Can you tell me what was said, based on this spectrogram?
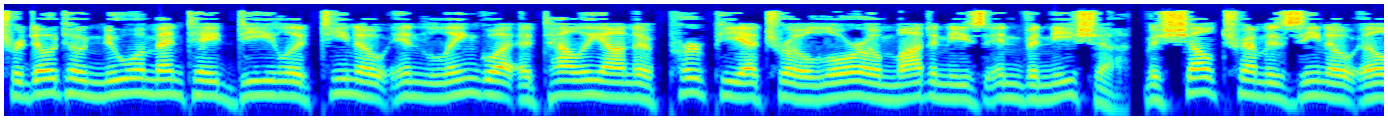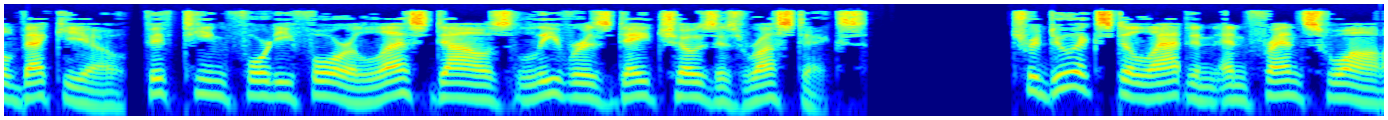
tradotto nuovamente di Latino in lingua italiana per Pietro Lauro Modenese in Venetia, Michel Tramezzino il Vecchio, 1544 Les Douze Livres des Choses Rustiques. Traduix de Latin en François,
